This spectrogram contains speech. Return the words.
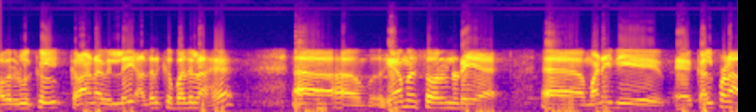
அவர்களுக்குள் காணவில்லை. அதற்கு பதிலாக ஹேமந்த் சோரனுடைய மனைவி கல்பனா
